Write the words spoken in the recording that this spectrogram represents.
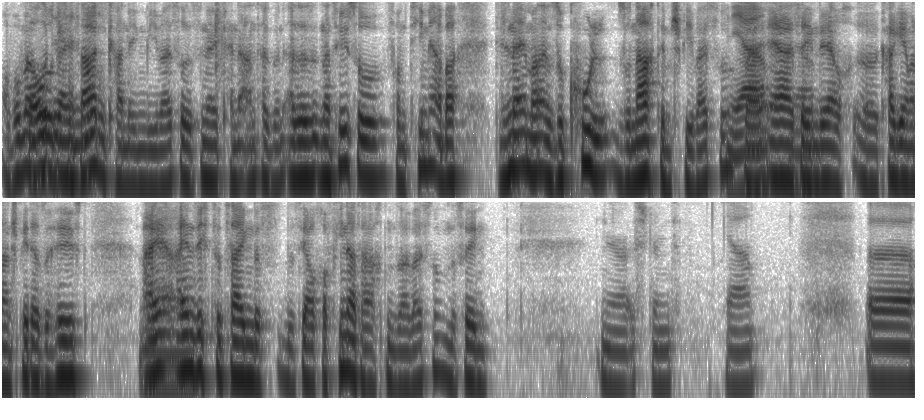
obwohl man Gold so gar nicht sagen nicht. kann, irgendwie, weißt du, es sind ja keine Antagonisten. Also natürlich so vom Team her, aber die sind ja immer so cool, so nach dem Spiel, weißt du? Ja, Weil er ist ja, ja der auch äh, Kageyama dann später so hilft, ja. Einsicht zu zeigen, dass das ja auch auf Hinata achten soll, weißt du? Und deswegen. Ja, es stimmt. Ja. Äh,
